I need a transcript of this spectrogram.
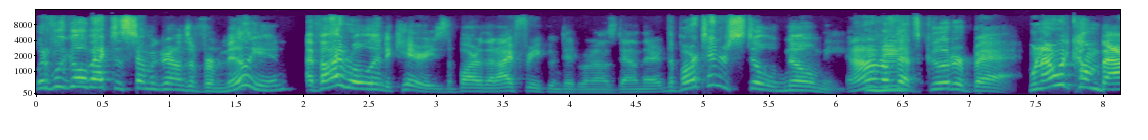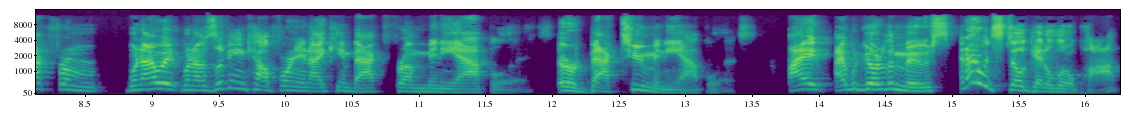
But if we go back to the stomach grounds of Vermillion, if I roll into Carrie's, the bar that I frequented when I was down there, the bartenders still know me. And I don't know Mhm. if that's good or bad. When I would come back from when I would when I was living in California and I came back from Minneapolis or back to Minneapolis, I I would go to the Moose and I would still get a little pop.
